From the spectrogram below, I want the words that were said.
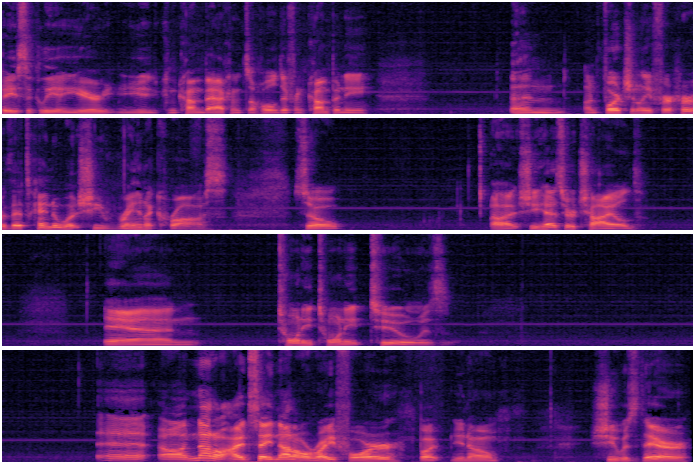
basically a year you can come back and it's a whole different company. And unfortunately for her that's kind of what she ran across. So uh, she has her child. And 2022 was eh, uh, not all, I'd say not all right for her, but you know, she was there.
